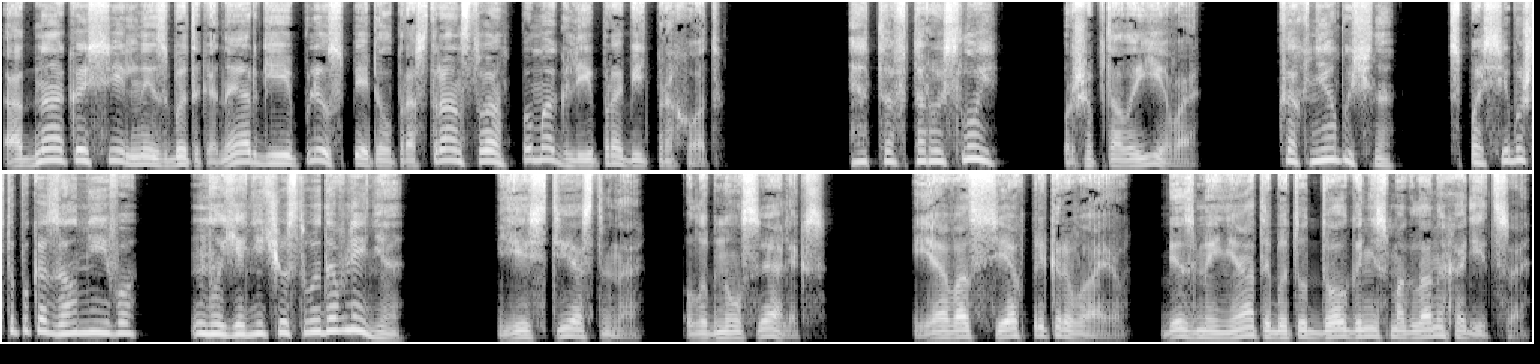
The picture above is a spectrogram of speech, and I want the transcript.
Однако сильный избыток энергии плюс пепел пространства помогли пробить проход. «Это второй слой?» — прошептала Ева. «Как необычно. Спасибо, что показал мне его. Но я не чувствую давления». «Естественно», — улыбнулся Алекс. «Я вас всех прикрываю. Без меня ты бы тут долго не смогла находиться.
